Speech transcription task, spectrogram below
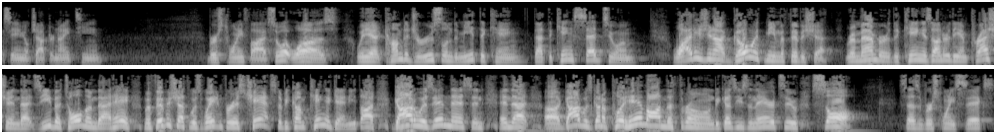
Samuel chapter 19 verse 25. So it was when he had come to Jerusalem to meet the king that the king said to him, why did you not go with me, Mephibosheth? Remember, the king is under the impression that Ziba told him that, hey, Mephibosheth was waiting for his chance to become king again. He thought God was in this and, and that uh, God was going to put him on the throne because he's an heir to Saul. It says in verse 26,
